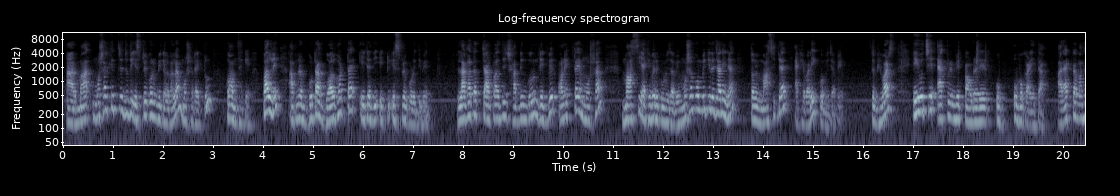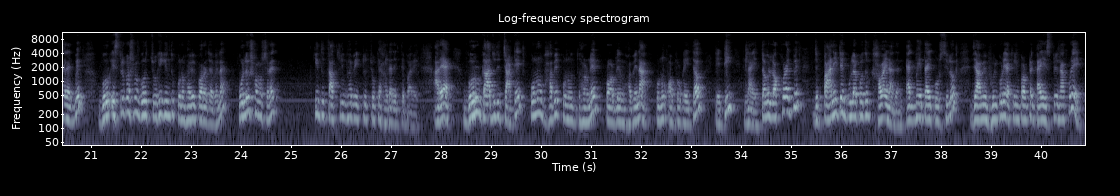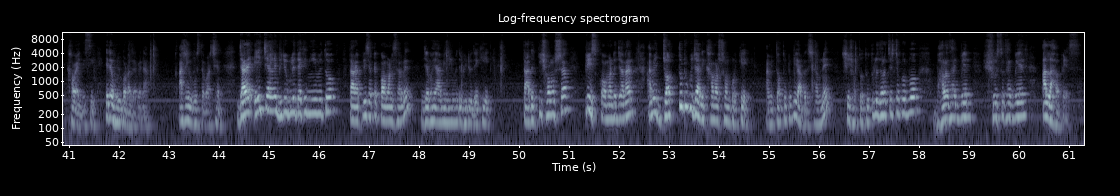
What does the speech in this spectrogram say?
আর মশার ক্ষেত্রে যদি স্প্রে করেন বিকালবেলা, মশাটা একটু কম থাকে। পারলে আপনার গোটা গোয়ালঘরটা এটা দিয়ে একটু স্প্রে করে দিবেন। লাগাতার চার পাঁচ দিন, সাত দিন করুন, দেখবেন অনেকটাই মশা মাছি একেবারে কমে যাবে। মশা কমবে কিনা জানি না, তবে মাছিটা একেবারেই কমে যাবে। তো ভিভার্স এই হচ্ছে অ্যাক্টোরিনভেট পাউডারের উপকারিতা। আর একটা মাথায় রাখবেন, গরু স্প্রে করার সময় গরুর চোখে কিন্তু কোনোভাবে পড়া যাবে না পড়লেও সমস্যা নেই, কিন্তু তাৎক্ষণিকভাবে একটু চোখে হালকা দেখতে পারে। আর এক, গরুর গা যদি চাটে, কোনোভাবে কোনো ধরনের প্রবলেম হবে না, কোনো অপকারিতাও এটি নাই। তবে লক্ষ্য রাখবেন যে পানিতে গুলার প্রথম খাওয়াই না দেন। এক ভাই তাই করছিল যে আমি ভুল করে অ্যাক্রিন পাউডারটা গায়ে স্প্রে না করে খাওয়াই দিছি, এটা ভুল করা যাবে না। আশা করি বুঝতে পারছেন। যারা এই চ্যানেলের ভিডিওগুলি দেখে নিয়মিত, তারা প্লিজ একটা কমেন্ট ছাড়বেন যে, ভাই, আমি নিয়মিত ভিডিও দেখি। তাদের কি সমস্যা? প্লিজ কমেন্টে জানান। আমি যতটুকু জানি খাবার সম্পর্কে, আমি ততটুকুই আপনাদের সামনে সেই সব তথ্য তুলে ধরার চেষ্টা করব। ভালো থাকবেন, সুস্থ থাকবেন। আল্লাহ হাফেজ।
